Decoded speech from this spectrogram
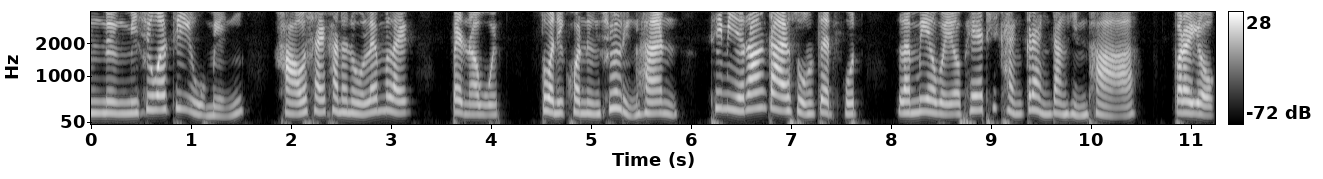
นหนึ่งมีชื่อว่าจี้อู่หมิง เขาใช้คานานูเล่มเล็ก เป็นอาวุธ ส่วนอีกคนหนึ่งชื่อหลิงฮัน ที่มีร่างกายสูงเจ็ดฟุต และมีอวัยวะเพศที่แข็งแกร่งดังหินผา ประโยค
